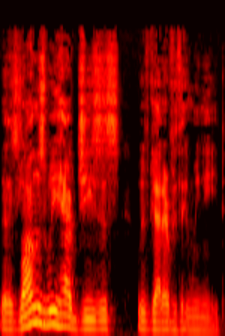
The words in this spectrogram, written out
that as long as we have Jesus, we've got everything we need.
